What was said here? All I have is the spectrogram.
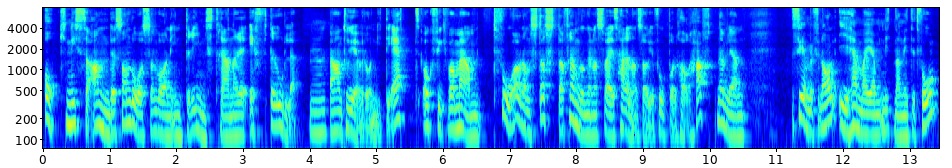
och Nisse Andersson då som var en interimstränare efter Olle. Han tog över då 91 och fick vara med om två av de största framgångarna Sveriges herrlandslag i fotboll har haft. Nämligen semifinal i hemma-EM 1992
